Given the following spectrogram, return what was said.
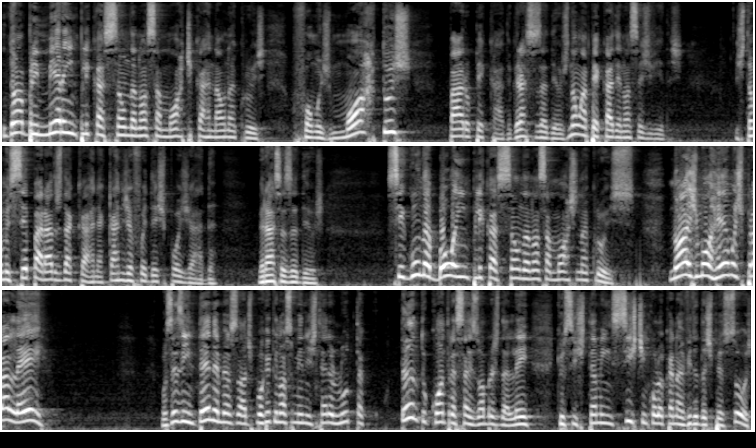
Então, a primeira implicação da nossa morte carnal na cruz: fomos mortos para o pecado. Graças a Deus. Não há pecado em nossas vidas. Estamos separados da carne. A carne já foi despojada. Graças a Deus. Segunda boa implicação da nossa morte na cruz: nós morremos para a lei. Vocês entendem, abençoados, por que, que nosso ministério luta tanto contra essas obras da lei que o sistema insiste em colocar na vida das pessoas?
